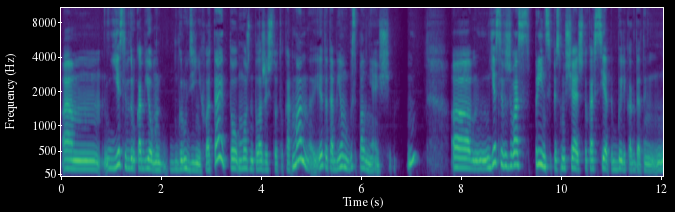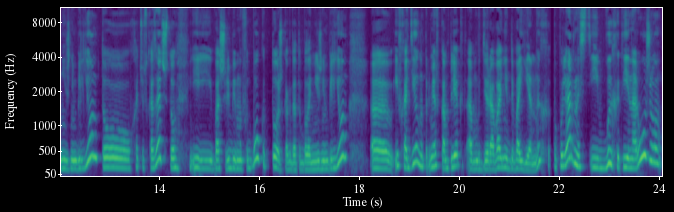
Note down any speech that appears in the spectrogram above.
Если вдруг объема груди не хватает, то можно положить что-то в карман, и этот объем восполняющий. Если же вас в принципе смущает, что корсеты были когда-то нижним бельем, то хочу сказать, что и ваша любимая футболка тоже когда-то была нижним бельем э, и входила, например, в комплект обмундирования для военных. Популярность и выход ей наружу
